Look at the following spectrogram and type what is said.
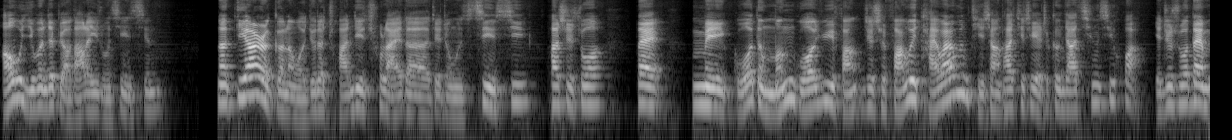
毫无疑问这表达了一种信心。那第二个呢，我觉得传递出来的这种信息，它是说。在美国等盟国预防就是防卫台湾问题上，它其实也是更加清晰化。也就是说，在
